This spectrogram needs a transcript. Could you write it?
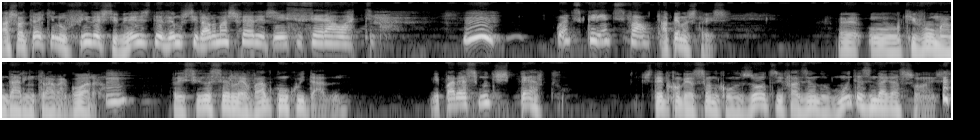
Acho até que no fim deste mês devemos tirar umas férias. Isso será ótimo. Hum, quantos clientes faltam? Apenas três. É, o que vou mandar entrar agora Hum? precisa ser levado com cuidado. Me parece muito esperto. Esteve conversando com os outros e fazendo muitas indagações.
